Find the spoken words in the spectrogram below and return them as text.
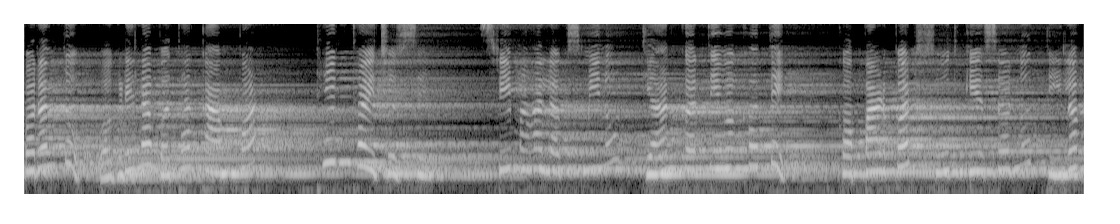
પરંતુ બગડેલા બધા કામ પણ ઠીક થઈ જશે. શ્રી મહાલક્ષ્મીનું ધ્યાન કરતી વખતે કપાળ પર શુદ્ધ કેસરનું તિલક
